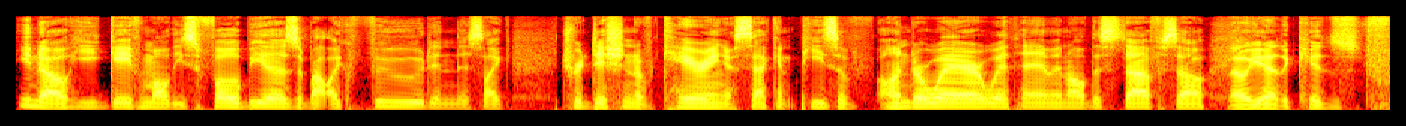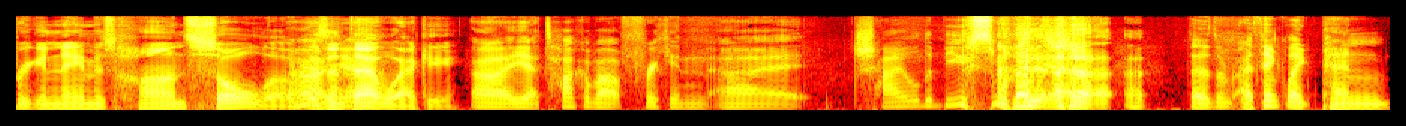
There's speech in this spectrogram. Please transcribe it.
you know, he gave him all these phobias about like food and this like tradition of carrying a second piece of underwear with him and all this stuff. So, Oh yeah, the kid's friggin' name is Han Solo. Oh, Isn't yeah. that wacky? uh, yeah, talk about freaking uh, child abuse. Yeah. That's I think like Pen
